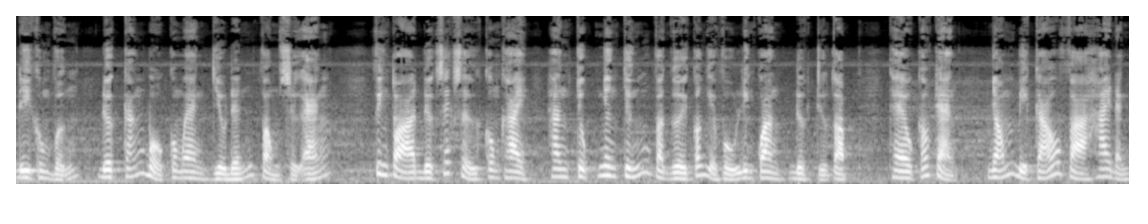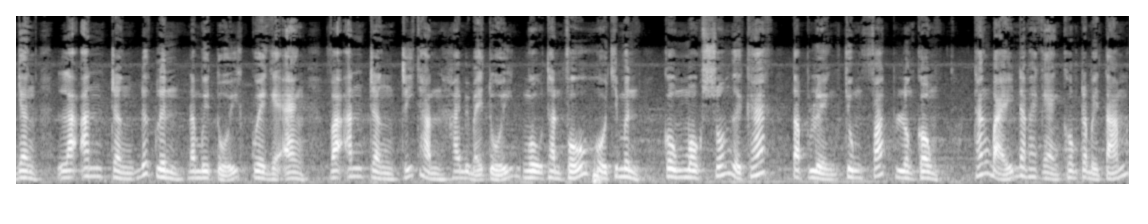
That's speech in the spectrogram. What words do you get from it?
đi không vững, được cán bộ công an dìu đến phòng xử án. Phiên tòa được xét xử công khai, hàng chục nhân chứng và người có nghĩa vụ liên quan được triệu tập. Theo cáo trạng, nhóm bị cáo và hai nạn nhân là anh Trần Đức Linh, 50 tuổi, quê Nghệ An và anh Trần Trí Thành, 27 tuổi, ngụ thành phố Hồ Chí Minh cùng một số người khác tập luyện chung pháp luân công. Tháng 7 năm 2018,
